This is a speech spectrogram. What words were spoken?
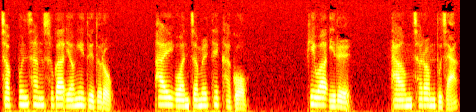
적분 상수가 0이 되도록 파이 원점을 택하고 P와 1을 다음처럼 두자.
